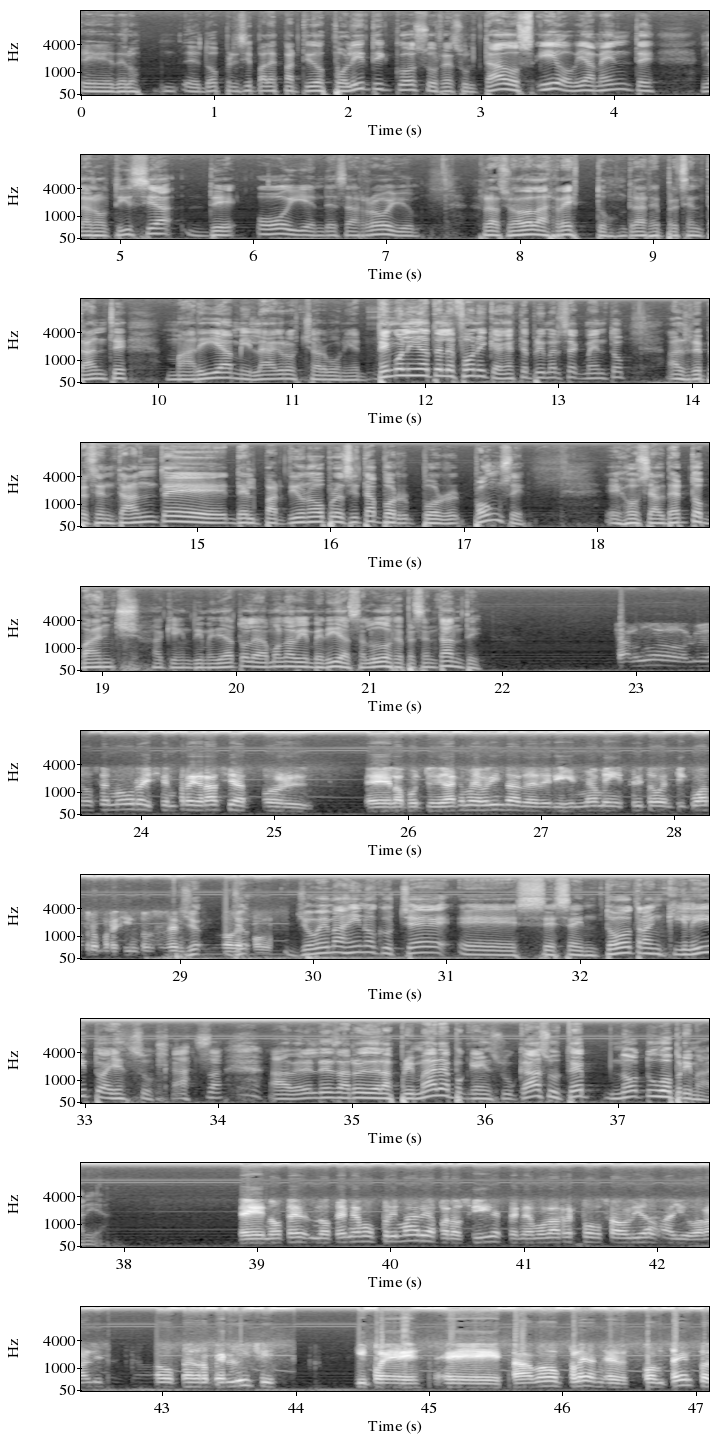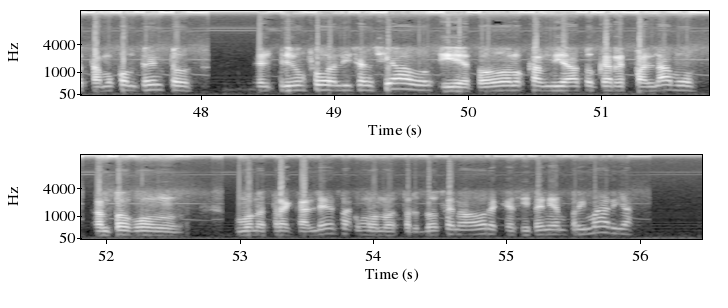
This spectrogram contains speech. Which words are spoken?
eh, de los eh, dos principales partidos políticos, sus resultados y obviamente la noticia de hoy en desarrollo relacionado al arresto de la representante María Milagros Charbonier. Tengo línea telefónica en este primer segmento al representante del Partido Nuevo Progresista por, por Ponce, José Alberto Banch, a quien de inmediato le damos la bienvenida. Saludos, representante. Saludos, Luis José Moura, y siempre gracias por eh, la oportunidad que me brinda de dirigirme a mi distrito 24, precinto 65 yo, yo, me imagino que usted eh, se sentó tranquilito ahí en su casa a ver el desarrollo de las primarias, porque en su caso usted no tuvo primaria. Eh, no, no teníamos primaria, pero sí teníamos la responsabilidad de ayudar al licenciado Pedro Perluisi y pues eh, estábamos contentos, estamos contentos del triunfo del licenciado y de todos los candidatos que respaldamos, tanto con como nuestra alcaldesa, como nuestros dos senadores que sí tenían primaria,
